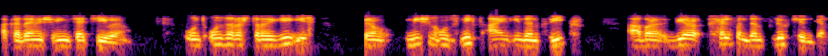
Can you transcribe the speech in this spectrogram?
Akademische Initiative. Und unsere Strategie ist, wir mischen uns nicht ein in den Krieg, aber wir helfen den Flüchtlingen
